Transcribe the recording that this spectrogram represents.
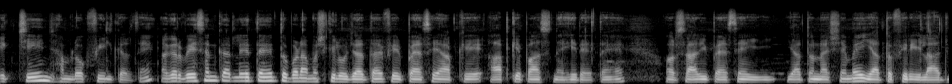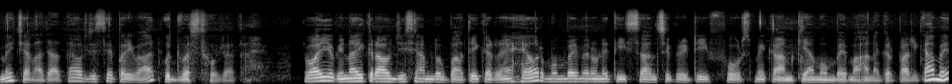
एक चेंज हम लोग फील करते हैं। अगर व्यसन कर लेते हैं तो बड़ा मुश्किल हो जाता है फिर पैसे आपके आपके पास नहीं रहते हैं और सारी पैसे या तो नशे में या तो फिर इलाज में चला जाता है और जिससे परिवार उद्ध्वस्त हो जाता है। तो आइए विनायक राव जी से हम लोग बातें कर रहे हैं और मुंबई में उन्होंने तीस साल सिक्योरिटी फोर्स में काम किया मुंबई महानगर पालिका में।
